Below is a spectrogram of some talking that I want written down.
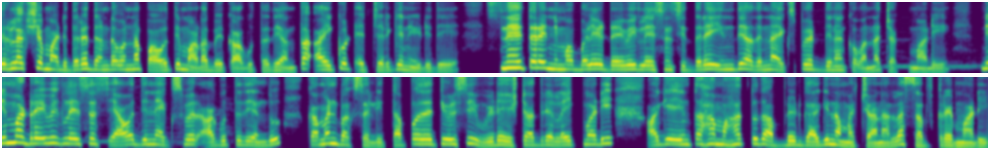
ನಿರ್ಲಕ್ಷ್ಯ ಮಾಡಿದರೆ ದಂಡವನ್ನು ಪಾವತಿ ಮಾಡಬೇಕಾಗುತ್ತದೆ ಅಂತ ಹೈಕೋರ್ಟ್ ಎಚ್ಚರಿಕೆ ನೀಡಿದೆ. ಸ್ನೇಹಿತರೆ, ನಿಮ್ಮ ಬಳಿ ಡ್ರೈವಿಂಗ್ ಲೈಸೆನ್ಸ್ ಇದ್ದರೆ ಹಿಂದೆ ಅದನ್ನು ಎಕ್ಸ್ಪೈರ್ ದಿನಾಂಕವನ್ನು ಚೆಕ್ ಮಾಡಿ. ನಿಮ್ಮ ಡ್ರೈವಿಂಗ್ ಲೈಸೆನ್ಸ್ ಯಾವ ದಿನ ಎಕ್ಸ್ಪೈರ್ ಆಗುತ್ತದೆ ಎಂದು ಕಮೆಂಟ್ ಬಾಕ್ಸಲ್ಲಿ ತಪ್ಪದೆ ತಿಳಿಸಿ. ವಿಡಿಯೋ ಇಷ್ಟ ಆದರೆ ಲೈಕ್ ಮಾಡಿ. ಹಾಗೆ ಇಂತಹ ಮಹತ್ವದ ಅಪ್ಡೇಟ್ಗಾಗಿ ನಮ್ಮ ಚಾನಲ್ನ ಸಬ್ಸ್ಕ್ರೈಬ್ ಮಾಡಿ.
